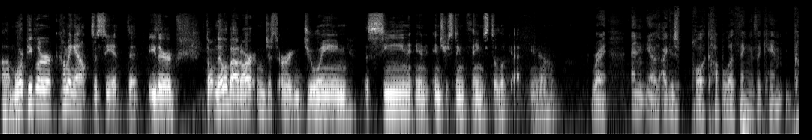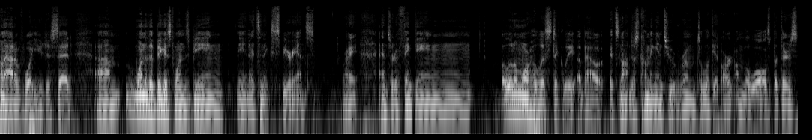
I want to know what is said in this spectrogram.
uh, more people are coming out to see it that either don't know about art and just are enjoying the scene and interesting things to look at, you know? Right. and you know I can just pull a couple of things that came come out of what you just said. Um, one of the biggest ones being you know, it's an experience, right? And sort of thinking a little more holistically about it's not just coming into a room to look at art on the walls, but there's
